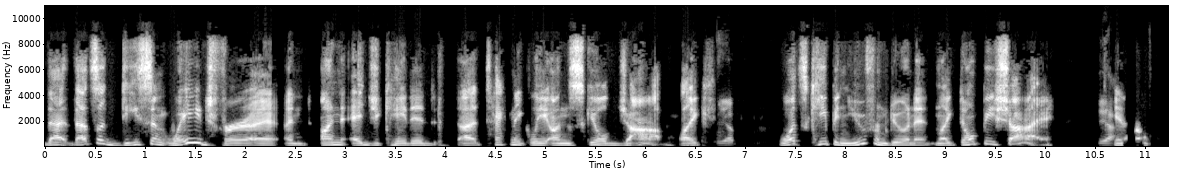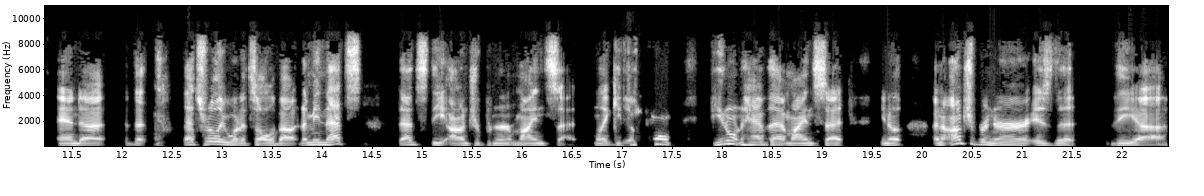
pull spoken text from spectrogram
that that's a decent wage for a, an uneducated uh, technically unskilled job like Yep. What's keeping you from doing it? Like don't be shy. Yeah. you know? And uh that that's really what it's all about. I mean that's that's the entrepreneur mindset. Like if Yep. you don't if you don't have that mindset you know an entrepreneur is the the uh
